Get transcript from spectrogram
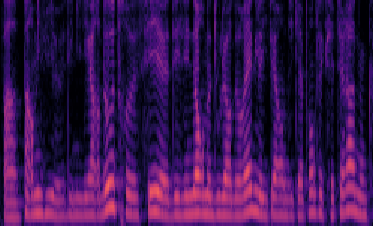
Enfin, parmi des milliards d'autres, c'est des énormes douleurs de règles hyper handicapantes, etc. Donc,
